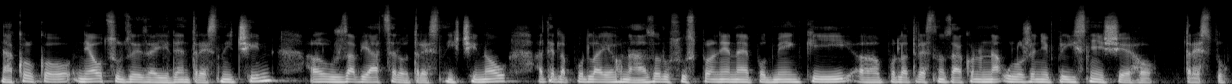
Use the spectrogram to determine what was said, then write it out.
nakoľko neodsudzuje za jeden trestný čin, ale už za viacero trestných činov a teda podľa jeho názoru sú splnené podmienky e, podľa trestného zákona na uloženie prísnejšieho trestu.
